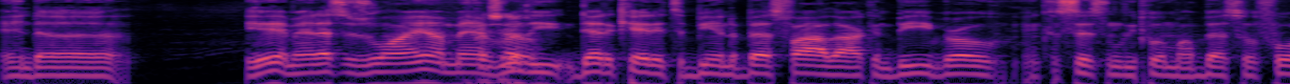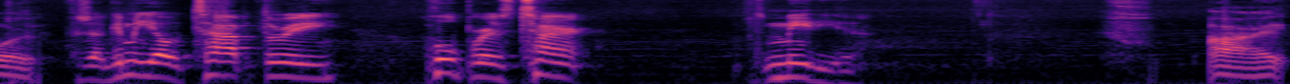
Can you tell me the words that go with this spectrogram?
And uh, yeah, man, that's just who I am, man. Mm-hmm. Sure. Really dedicated to being the best father I can be, bro, and consistently putting my best foot forward. For sure. Give me your top three hoopers turned media. All right,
